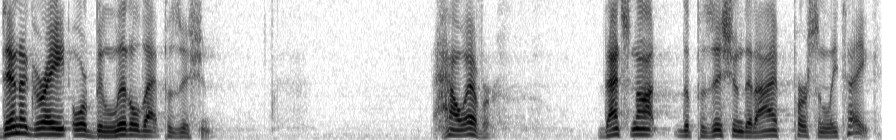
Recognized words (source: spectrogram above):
denigrate or belittle that position. However, that's not the position that I personally take.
